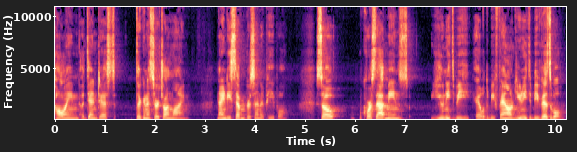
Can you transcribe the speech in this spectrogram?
calling a dentist, they're going to search online. 97% of people. So, of course, that means you need to be able to be found. You need to be visible.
